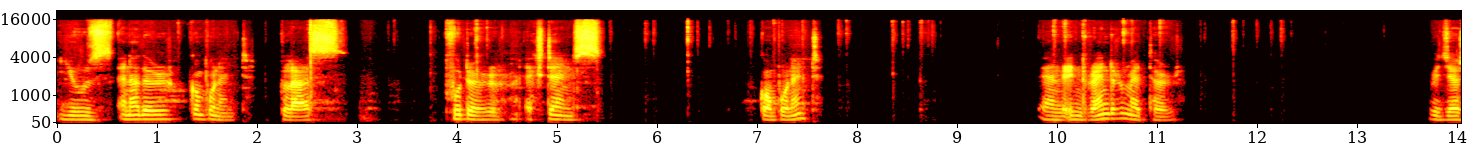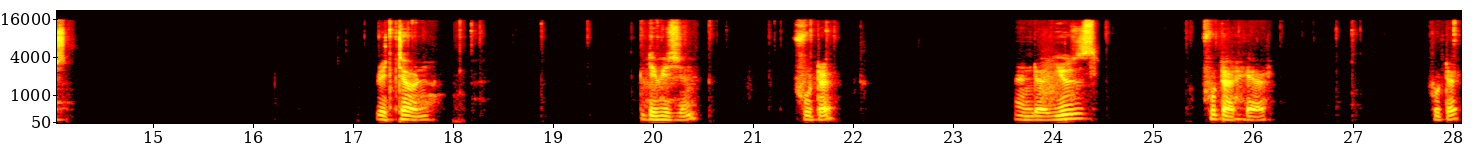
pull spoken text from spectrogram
use another component class footer extends component and in render method we just return division footer. And uh, use footer here. Footer.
